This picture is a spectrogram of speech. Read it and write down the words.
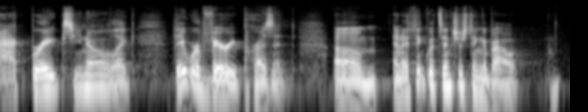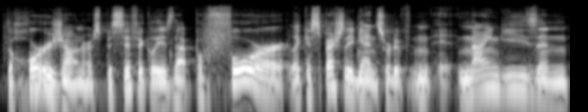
act breaks, you know, like they were very present. Um, and I think what's interesting about the horror genre specifically is that before, like especially again, sort of '90s and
